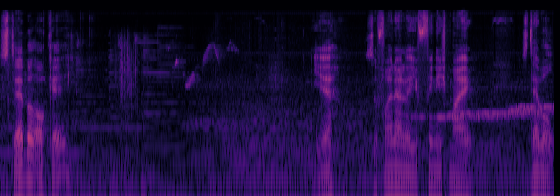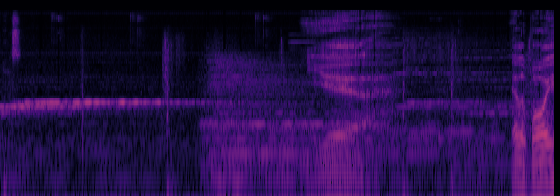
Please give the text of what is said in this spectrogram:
Stable, okay. Yeah, so finally you finish my stables. Yeah. Hello, boy.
